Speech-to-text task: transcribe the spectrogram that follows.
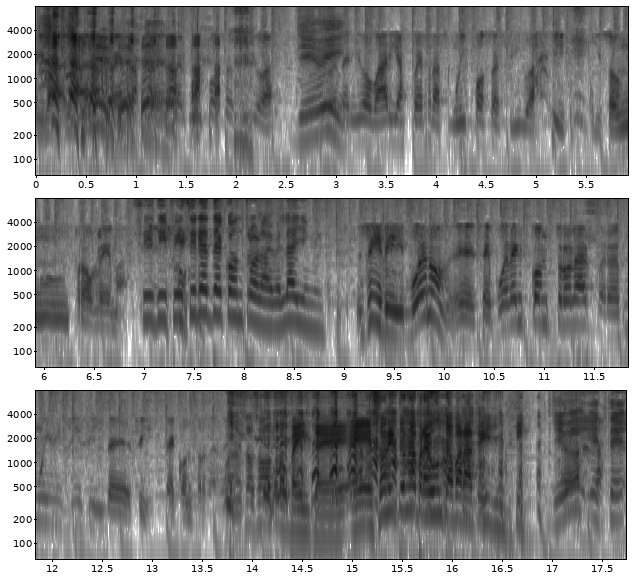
Y la- la- las perras pueden ser muy posesivas. Yo he tenido varias perras muy posesivas y, y son un problema. Sí, difíciles de controlar, ¿verdad, Jimmy? Sí, y bueno, eh, se pueden controlar, pero es muy difícil de, sí, de controlar. Bueno, esos son otros 20. Eh, Sony tiene una pregunta para ti, Jimmy. Jimmy, este,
